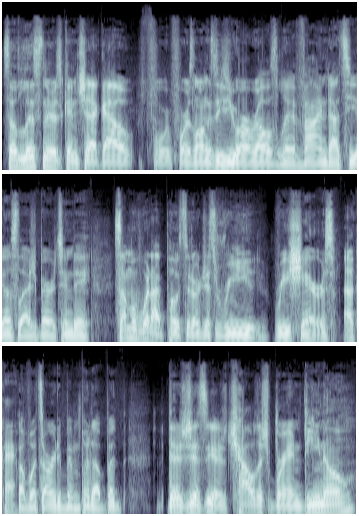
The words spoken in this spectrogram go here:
so listeners can check out for, for as long as these URLs live, vine.co slash Baratunde. Some of what I posted are just re reshares Okay. of what's already been put up. But there's just you know, childish Brandino.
